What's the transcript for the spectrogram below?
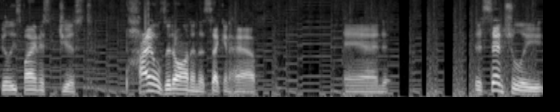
Billy's finest just piles it on in the second half and essentially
